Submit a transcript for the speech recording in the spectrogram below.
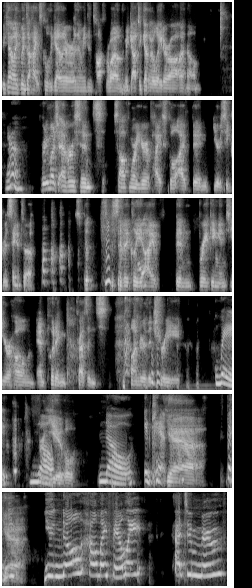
we kind of like went to high school together, and then we didn't talk for a while, and then we got together later on. Um, Yeah. pretty much ever since sophomore year of high school, I've been your secret Santa. Spe- specifically, I've been breaking into your home and putting presents under the tree Wait. No. for you. No. It can't. Yeah, But yeah. you you know how my family had to move?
